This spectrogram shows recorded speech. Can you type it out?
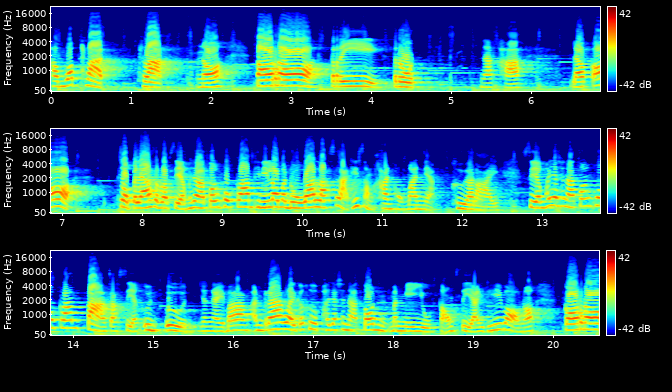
คำว่าผลัด ผลักเนาะตอรอตรี ตรุดนะคะ แล้วก็จบไปแล้วสำหรับเสียงพยัญชนะต้นควบกล้ำทีนี้เรามาดูว่าลักษณะที่สำคัญของมันเนี่ย คืออะไร เสียงพยัญชนะต้นควบกล้ำต่างจากเสียงอื่นๆ ยังไงบ้าง อันแรกเลยก็คือพยัญชนะต้นมันมีอยู่ 2 เสียงอย่างที่บอกเนาะกรอ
